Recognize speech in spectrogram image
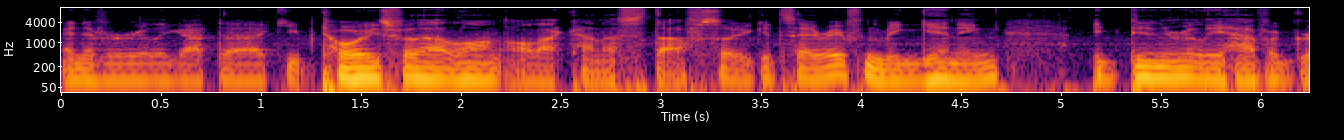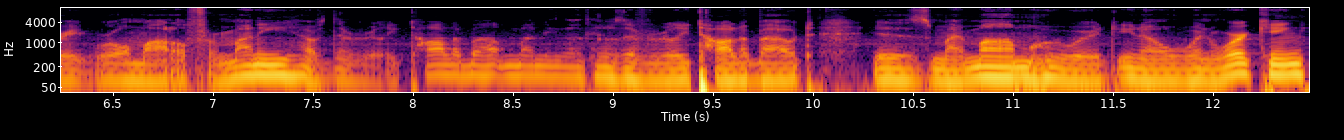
I never really got to keep toys for that long, all that kind of stuff. So you could say right from the beginning, I didn't really have a great role model for money. I was never really taught about money. The only thing I was ever really taught about is my mom, who would, you know, when working,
